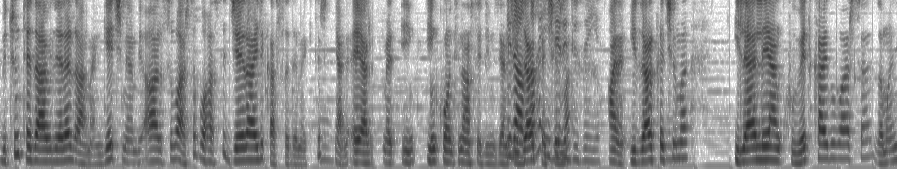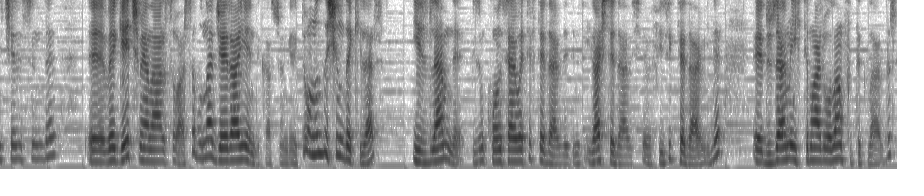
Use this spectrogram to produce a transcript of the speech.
bütün tedavilere rağmen geçmeyen bir ağrısı varsa bu hasta cerrahilik hasta demektir. Hmm. Yani eğer in- inkontinans dediğimiz yani Biraz idrar daha kaçırma, ileri düzeyi. aynen idrar kaçırma, ilerleyen kuvvet kaybı varsa zaman içerisinde e, ve geçmeyen ağrısı varsa bunlar cerrahi indikasyon gerekiyor. Onun dışındakiler izlemle, bizim konservatif tedavi dediğimiz ilaç tedavisiyle ve fizik tedaviyle e, düzelme ihtimali olan fıtıklardır.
